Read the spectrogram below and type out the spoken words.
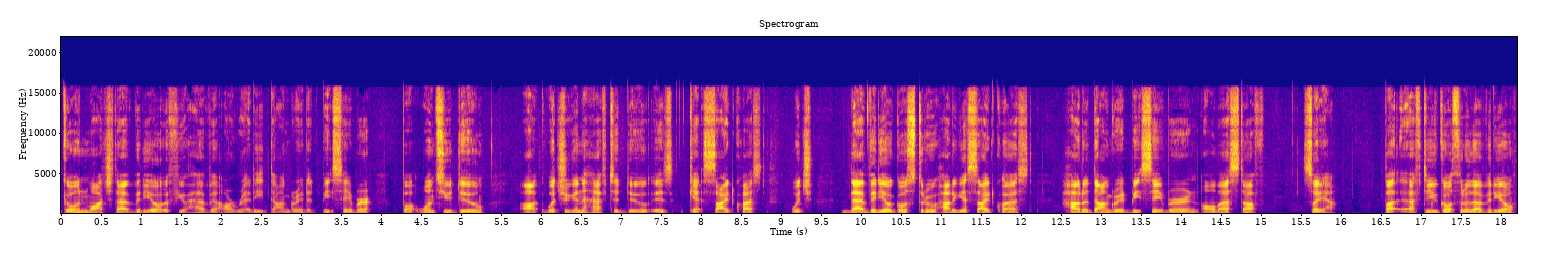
go and watch that video if you haven't already downgraded Beat Saber. But once you do, uh, what you're gonna have to do is get side quest, which that video goes through how to get side quest, how to downgrade Beat Saber, and all that stuff. So yeah, but after you go through that video,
